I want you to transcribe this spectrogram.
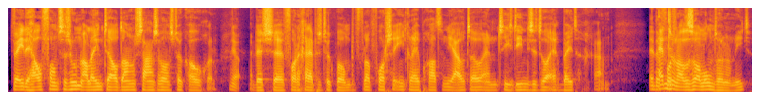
tweede helft van het seizoen alleen telt, dan staan ze wel een stuk hoger. Ja. Dus eh, vorig jaar hebben ze natuurlijk wel een forse ingreep gehad in die auto. En sindsdien is het wel echt beter gegaan. En, toen hadden ze Alonso nog niet.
